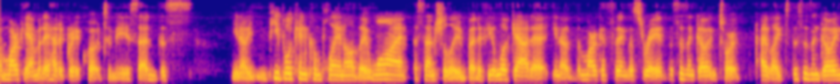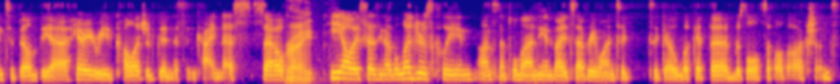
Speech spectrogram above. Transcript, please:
Know, Mark Amodei had a great quote to me. He said this, you know, people can complain all they want essentially, but if you look at it, you know, the market's setting this rate. This isn't going toward. I liked this isn't going to build the uh, Harry Reid College of Goodness and Kindness. So right. he always says, you know, the ledger is clean on SNPLMA money. he invites everyone to to go look at the results of all the auctions.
